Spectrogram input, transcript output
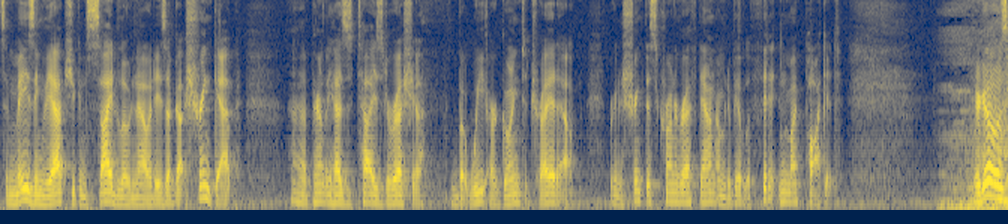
It's amazing the apps you can sideload nowadays. I've got Shrink app, uh, apparently has ties to Russia, but we are going to try it out. We're going to shrink this chronograph down. I'm going to be able to fit it in my pocket. Here goes.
